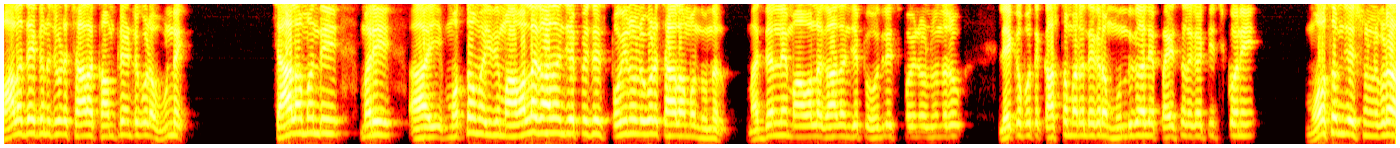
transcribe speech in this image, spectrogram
వాళ్ళ దగ్గర నుంచి కూడా చాలా కంప్లైంట్లు కూడా ఉన్నాయి. చాలామంది మరి మొత్తం ఇది మా వల్ల కాదని చెప్పేసి పోయిన వాళ్ళు కూడా చాలా మంది ఉన్నారు. మధ్యలోనే మా వల్ల కాదని చెప్పి వదిలేసి పోయిన వాళ్ళు ఉన్నారు. లేకపోతే కస్టమర్ల దగ్గర ముందుగానే పైసలు కట్టించుకొని మోసం చేసిన కూడా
